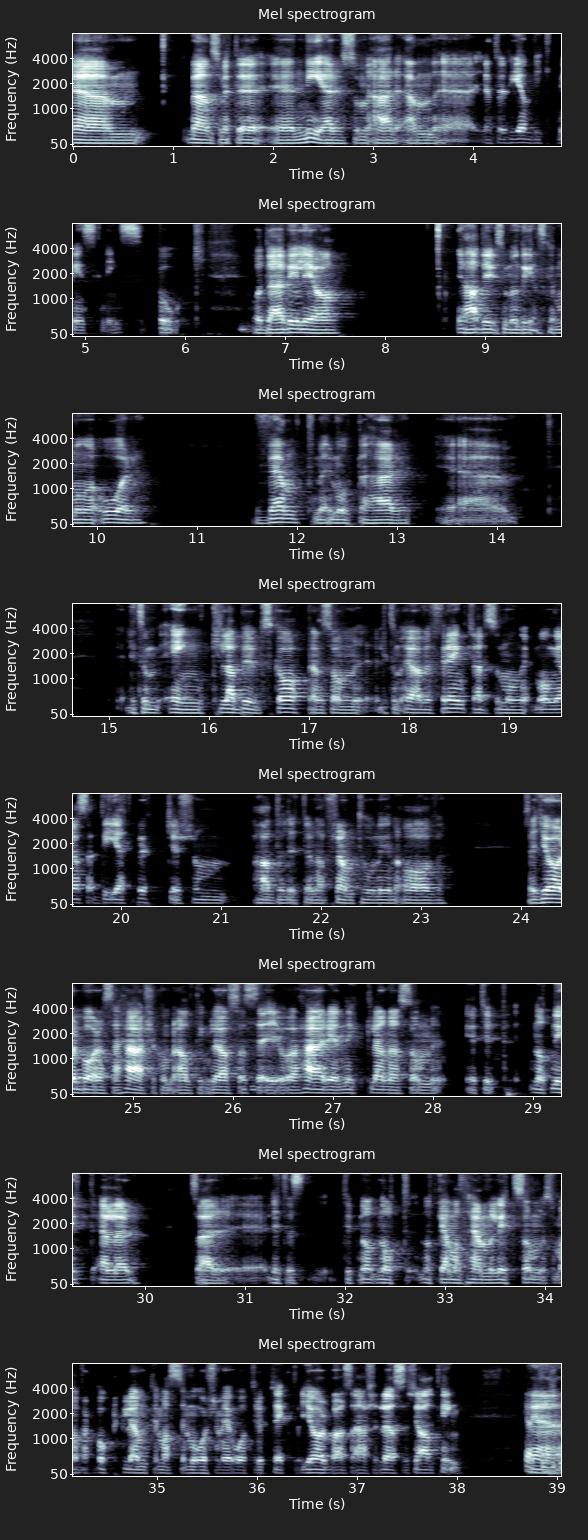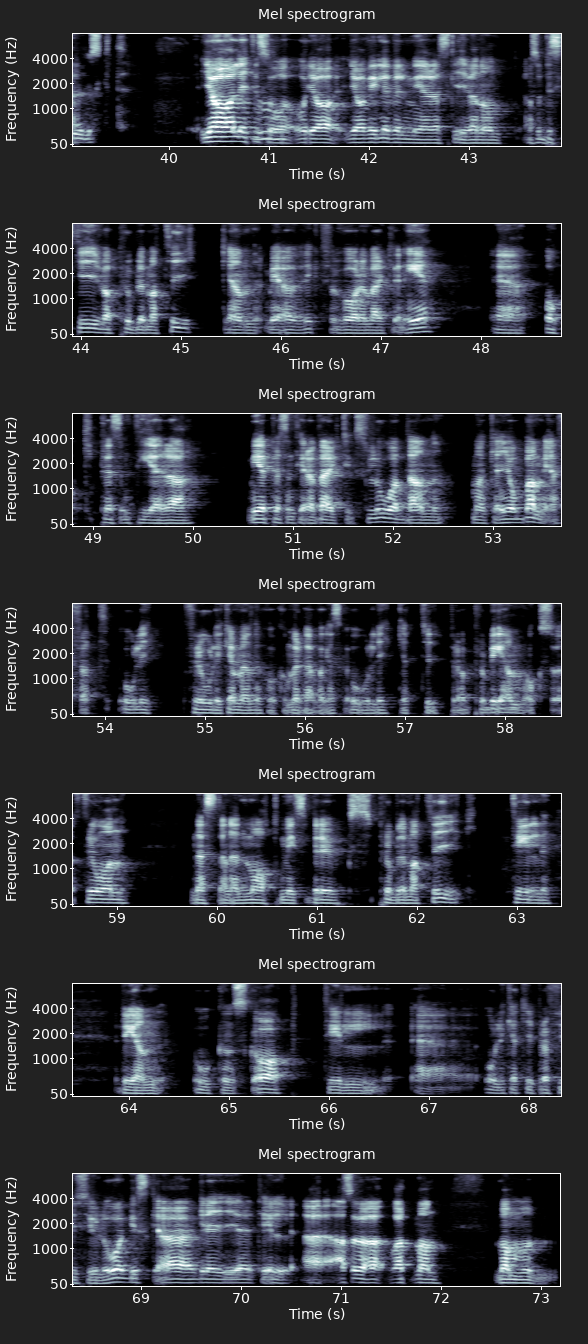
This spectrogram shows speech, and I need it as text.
Ehm, men som heter eh, NER som är en eh, egentligen ren viktminskningsbok. Och där ville jag, jag hade liksom under ganska många år vänt mig mot det här eh, liksom enkla budskapen som liksom överförenklade så många, många så dietböcker som hade lite den här framtoningen av så här, gör bara så här så kommer allting lösa sig och här är nycklarna som är typ något nytt eller så här, eh, lite typ något, något, något gammalt hemligt som, som har varit bortglömt i massor med år som vi har återupptäckt och gör bara så här så löser sig allting. Kategoriskt. Ja, lite mm. så. Och jag, jag ville väl mer skriva någon, alltså beskriva problematiken med övervikt för vad den verkligen är eh, och presentera, mer presentera verktygslådan man kan jobba med för att olika, för olika människor kommer det vara ganska olika typer av problem också. Från nästan en matmissbruksproblematik till ren okunskap, till Eh, olika typer av fysiologiska grejer, till eh, alltså att man, man,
